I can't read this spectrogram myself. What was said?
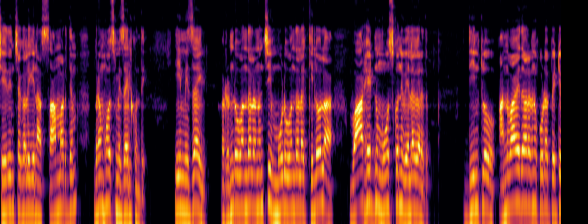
ఛేదించగలిగిన సామర్థ్యం బ్రహ్మోస్ మిజైల్కు ఉంది ఈ మిజైల్ రెండు వందల నుంచి మూడు వందల కిలోల వార్ హెడ్ను మోసుకొని వెళ్ళగలదు. దీంట్లో అణ్వాయుధాలను కూడా పెట్టి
